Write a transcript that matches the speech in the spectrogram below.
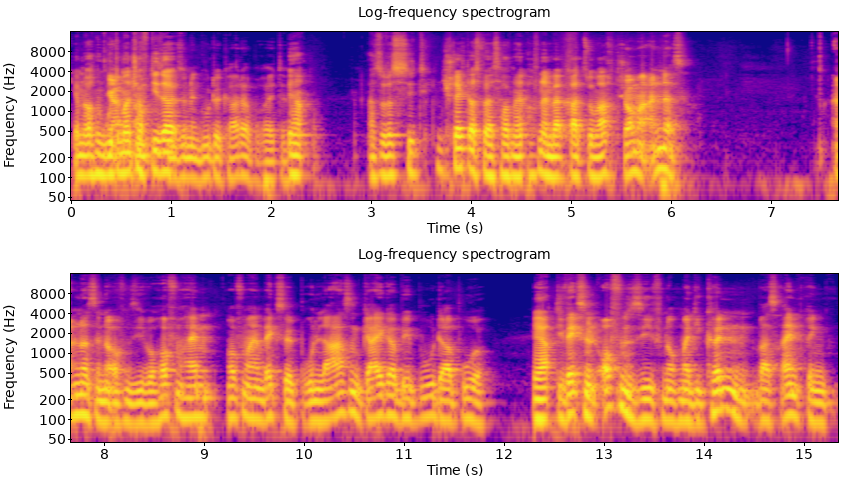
Die haben auch eine gute Mannschaft, die da, Also eine gute Kaderbreite. ja. Also das sieht nicht schlecht aus, was Hoffenheim, Hoffenheim gerade so macht. Schau mal anders. Anders in der Offensive. Hoffenheim, Hoffenheim wechselt. Brun Larsen, Geiger, Bebu, Dabur. Ja. Die wechseln offensiv nochmal. Die können was reinbringen.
